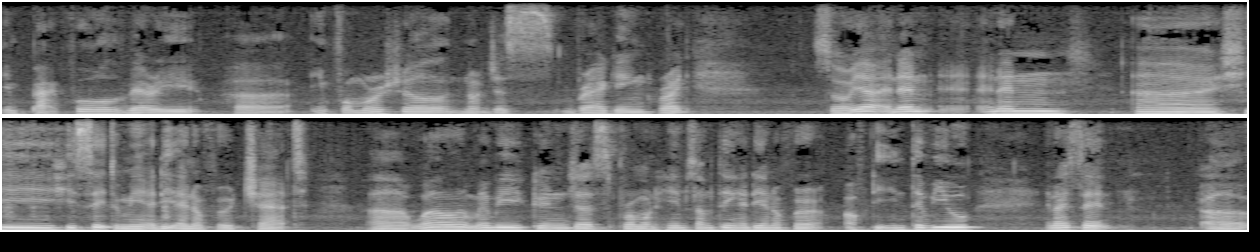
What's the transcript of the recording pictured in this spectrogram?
impactful, very uh, infomercial, not just bragging, right? So yeah, and then and then uh, he he said to me at the end of the chat, uh, well maybe you can just promote him something at the end of the of the interview, and I said, uh,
